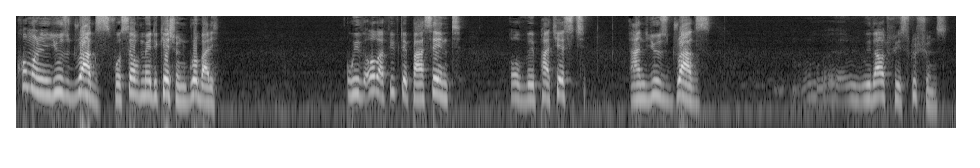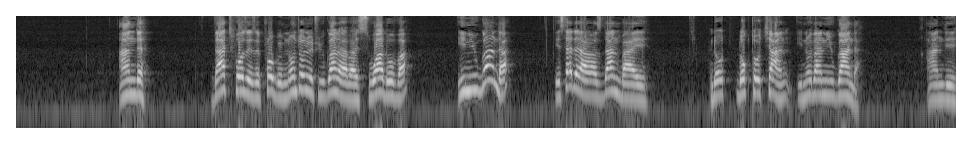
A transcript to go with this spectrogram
commonly used drugs for self-medication globally with over 50% of the purchased and used drugs without prescriptions. And uh, that poses a problem not only to Uganda but world over. In Uganda, a study that was done by Dr. Chan in northern Uganda and uh,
